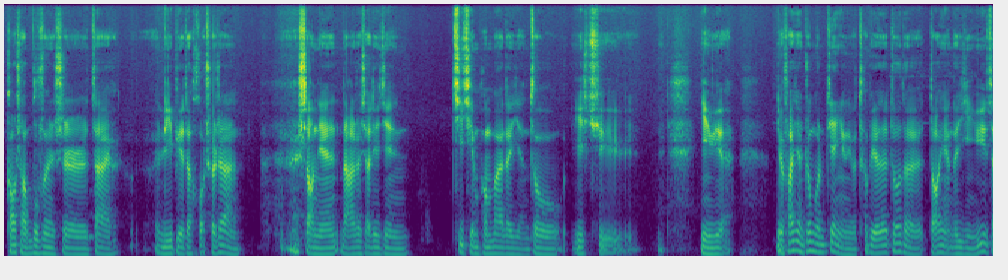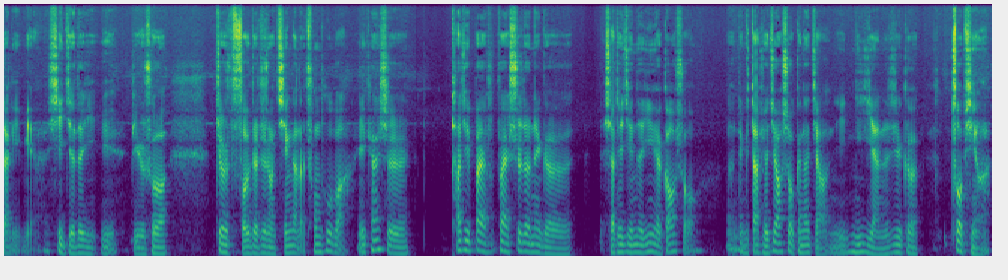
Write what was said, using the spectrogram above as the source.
高潮部分是在离别的火车站，少年拿着小提琴。激情澎湃的演奏一曲音乐，你发现中国的电影有特别的多的导演的隐喻在里面，细节的隐喻，比如说，就是所谓的这种情感的冲突吧。一开始，他去拜拜师的那个小提琴的音乐高手，呃，那个大学教授跟他讲：“你你演的这个作品啊，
